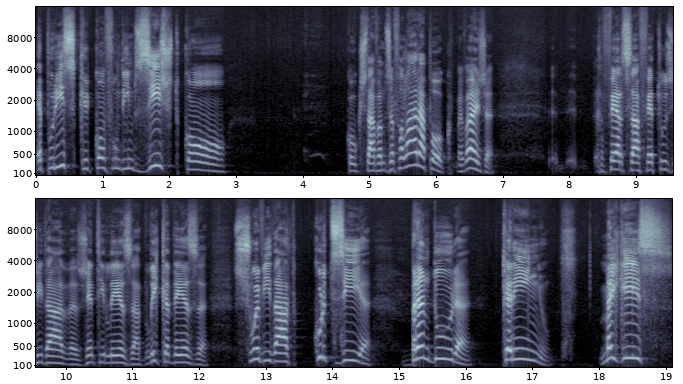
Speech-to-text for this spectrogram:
É por isso que confundimos isto com, com o que estávamos a falar há pouco. Mas veja, refere-se à afetuosidade, à gentileza, à delicadeza, suavidade, cortesia, brandura, carinho, meiguice,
